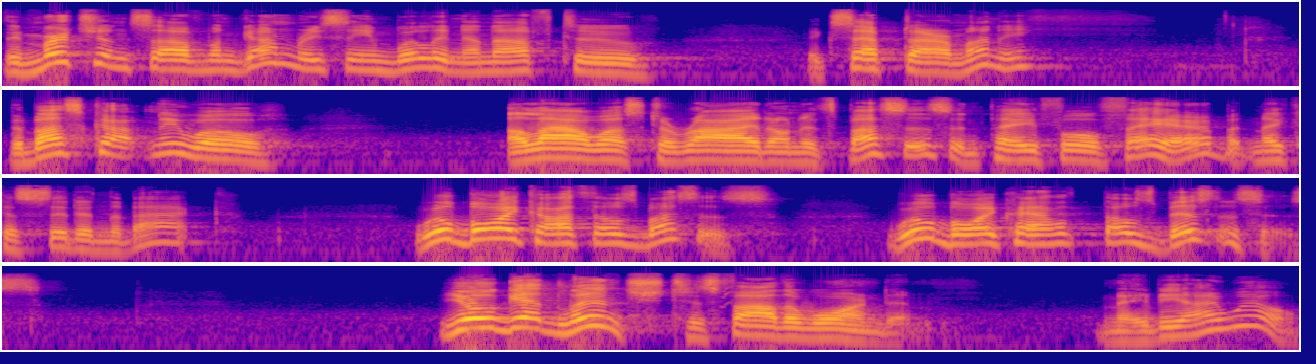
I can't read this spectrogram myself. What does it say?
the merchants of Montgomery seemed willing enough to accept our money. The bus company will allow us to ride on its buses and pay full fare, but make us sit in the back. We'll boycott those buses. We'll boycott those businesses. You'll get lynched, his father warned him. Maybe I will.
